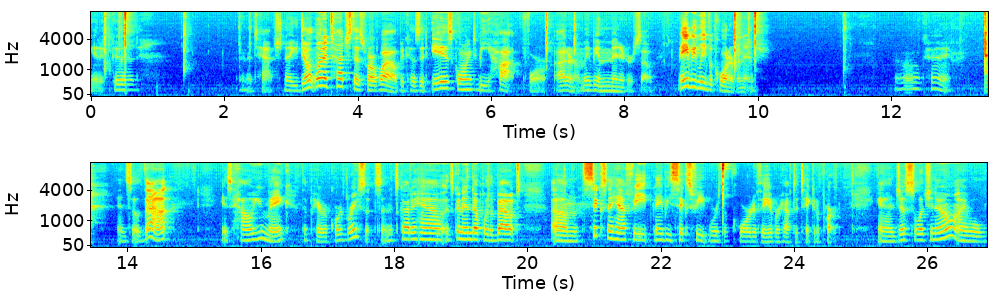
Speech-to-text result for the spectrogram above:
Get it good and attach. Now you don't want to touch this for a while because it is going to be hot for, I don't know, maybe a minute or so. Maybe leave a quarter of an inch. Okay. And so that is how you make the paracord bracelets. And it's got to have, it's going to end up with about um, six and a half feet, maybe six feet worth of cord if they ever have to take it apart. And just to let you know, I will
